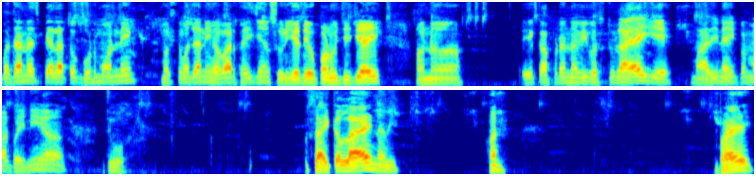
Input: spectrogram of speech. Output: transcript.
બધાને જ પહેલાં તો ગુડ મોર્નિંગ મસ્ત મજાની હવાર થઈ જાય સૂર્યદેવ પણ ઉજી જાય અને એક આપણે નવી વસ્તુ લાયા છીએ. મારી નહીં, પણ મારા ભાઈની, હ. જુઓ. સાયકલ લાયા નવી. હન. ભાઈ,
